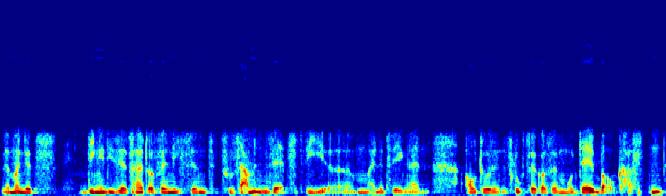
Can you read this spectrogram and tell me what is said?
wenn man jetzt Dinge, die sehr zeitaufwendig sind, zusammensetzt, wie äh, meinetwegen ein Auto oder ein Flugzeug aus einem Modellbaukasten,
